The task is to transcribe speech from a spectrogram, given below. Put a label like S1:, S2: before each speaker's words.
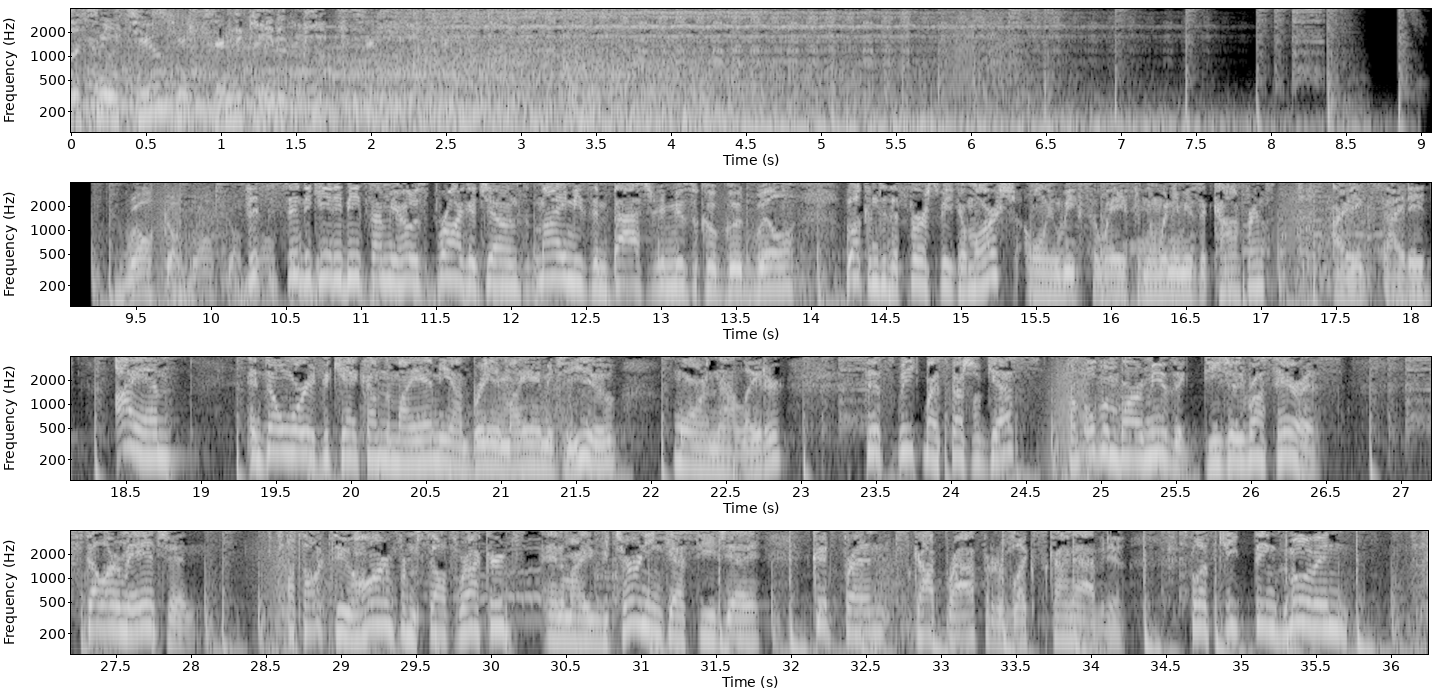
S1: listening to Syndicated Beats. Welcome.
S2: This is Syndicated Beats. I'm your host, Birago Jones, Miami's ambassador to musical goodwill. Welcome to the first week of March, only weeks away from the Winter Music Conference. Are you excited? I am. And don't worry if you can't come to Miami, I'm bringing Miami to you. More on that later. This week, my special guests from Open Bar Music, DJ Russ Harris, Stellar Mansion. Talk to Harm from Stealth Records and my returning guest DJ, good friend Scott Bradford of Lexicon Avenue. So let's keep things moving.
